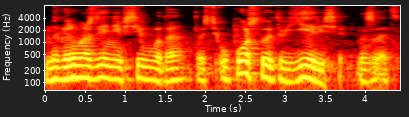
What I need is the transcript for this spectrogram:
Нагромождение всего, да. То есть упорствует в ересе, называется.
